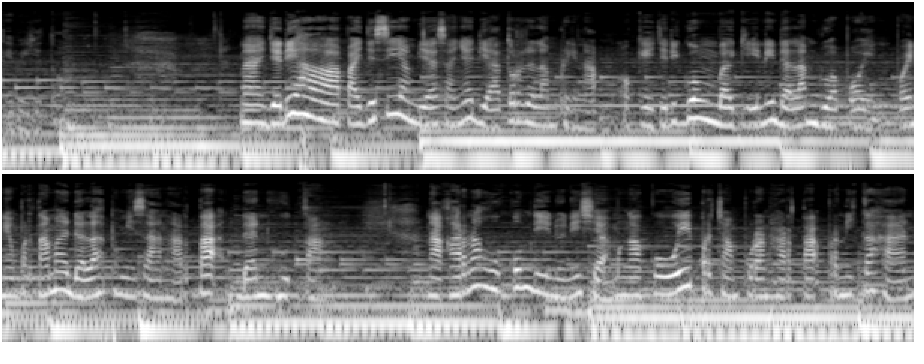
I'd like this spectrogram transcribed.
kayak begitu. Nah jadi hal-hal apa aja sih yang biasanya diatur dalam prenup? Oke jadi gue membagi ini dalam dua poin. Poin yang pertama adalah pemisahan harta dan hutang. Nah, karena hukum di Indonesia mengakui percampuran harta pernikahan,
